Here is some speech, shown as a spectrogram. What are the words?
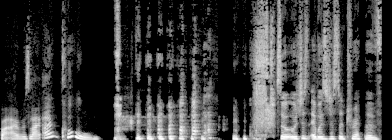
But I was like, oh, cool. so it was just it was just a trip of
